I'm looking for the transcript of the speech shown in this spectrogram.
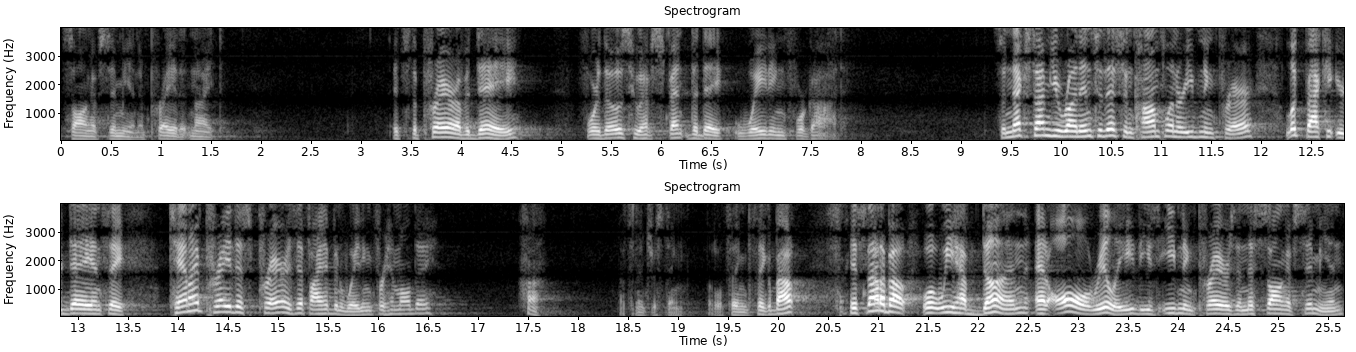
song of Simeon and pray it at night. It's the prayer of a day for those who have spent the day waiting for God. So, next time you run into this in Compline or evening prayer, look back at your day and say, Can I pray this prayer as if I had been waiting for Him all day? Huh. That's an interesting little thing to think about. It's not about what we have done at all, really, these evening prayers and this song of Simeon,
